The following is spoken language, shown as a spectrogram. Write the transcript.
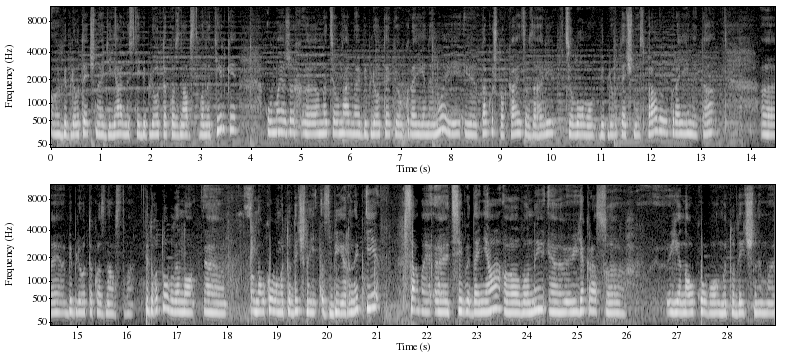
бібліотечної діяльності і бібліотекознавства не тільки у межах е, Національної бібліотеки України, ну і, і також торкається взагалі в цілому бібліотечної справи України та е, бібліотекознавства. Підготовлено е, науково-методичний збірник, і саме е, ці видання е, вони е, якраз е, є науково-методичним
